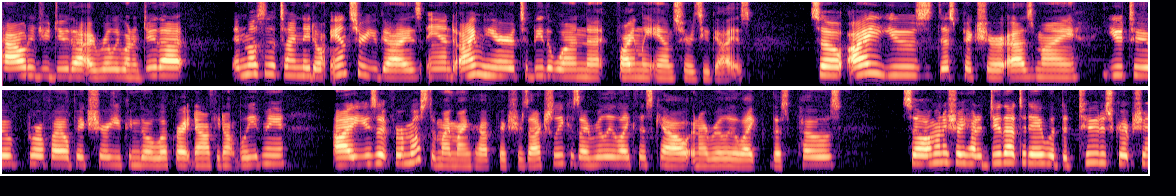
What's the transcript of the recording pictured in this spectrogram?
how did you do that? I really want to do that. And most of the time they don't answer you guys and I'm here to be the one that finally answers you guys. So I use this picture as my YouTube profile picture. You can go look right now if you don't believe me. I use it for most of my Minecraft pictures actually because I really like this cow and I really like this pose so I'm going to show you how to do that today with the two description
